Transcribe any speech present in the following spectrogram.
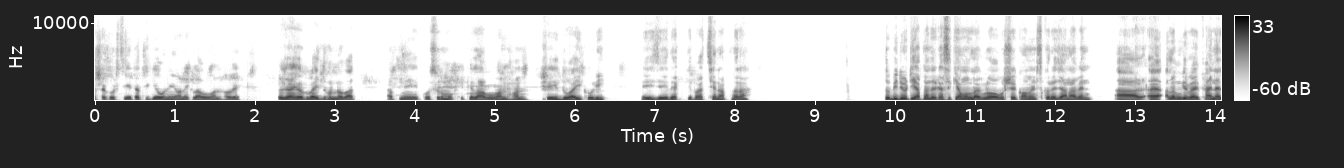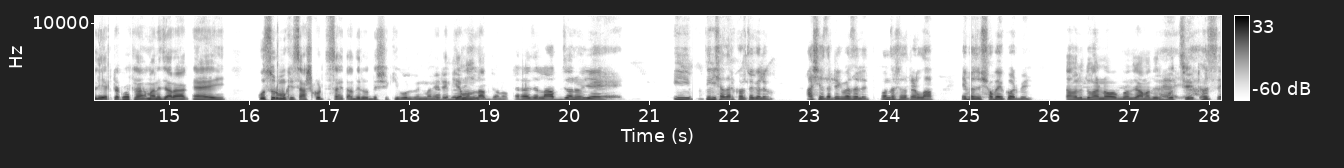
আশা করছি এটা থেকে উনি অনেক লাভবান হবে। তো যাই হোক ভাই ধন্যবাদ। আপনি কচুর মুখিতে লাভবান হন সেই দোয়াই করি। এই যে দেখতে পাচ্ছেন আপনারা। তো ভিডিওটি আপনাদের কাছে কেমন লাগল অবশ্যই কমেন্টস করে জানাবেন। আর আলমগীর ভাই ফাইনালি একটা কথা মানে যারা এই কচুর মুখী চাষ করতে চায় তাদের উদ্দেশ্যে কি বলবেন? মানে এটা কেমন লাভজনক? তারা যে লাভজন ওই যে ই তিরিশ হাজার খরচ গেলে আশি হাজার টাকা বেচালে পঞ্চাশ হাজার টাকা লাভ এবার সবাই করবেন। তাহলে দোহার নবাবগঞ্জে আমাদের হচ্ছে এটা। হচ্ছে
